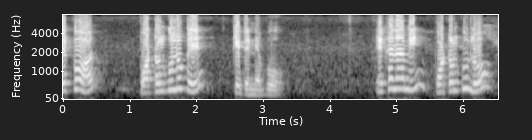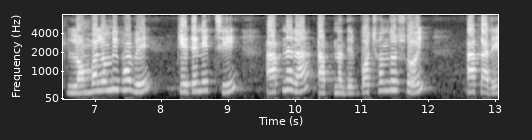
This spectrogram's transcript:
এরপর পটলগুলোকে কেটে নেব। এখানে আমি পটলগুলো লম্বালম্বিভাবে কেটে নিচ্ছি। আপনারা আপনাদের পছন্দসই আকারে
